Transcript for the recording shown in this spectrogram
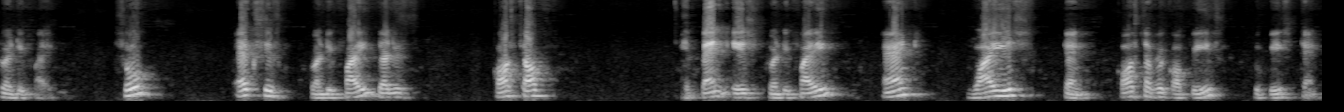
25. So x is 25, that is cost of a pen is 25 and y is 10. Cost of a copy is rupees 10.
